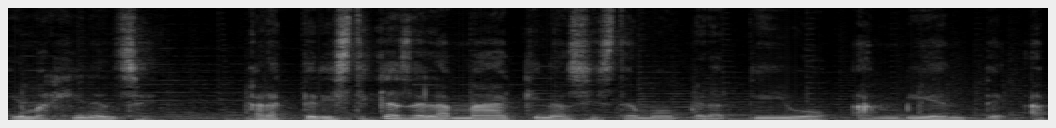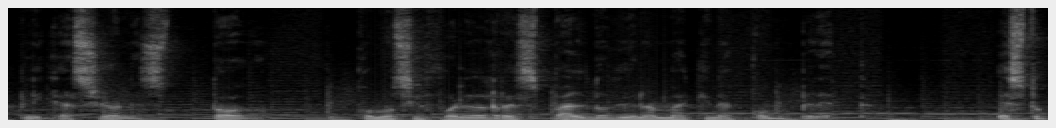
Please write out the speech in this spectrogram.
Imagínense, características de la máquina, sistema operativo, ambiente, aplicaciones, todo, como si fuera el respaldo de una máquina completa. Esto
